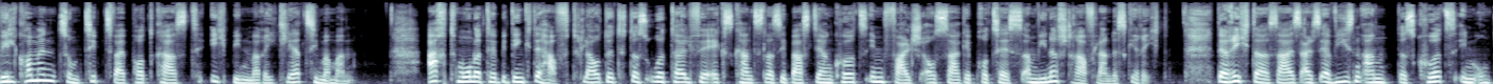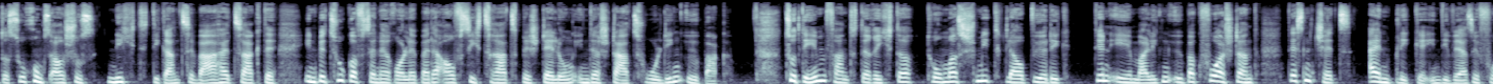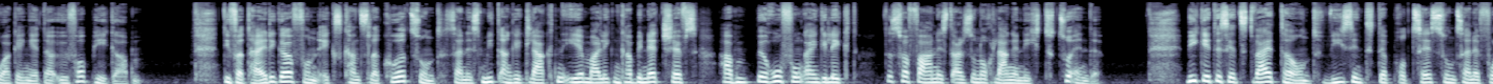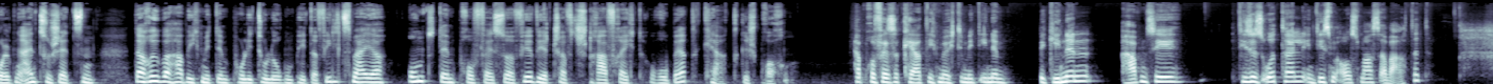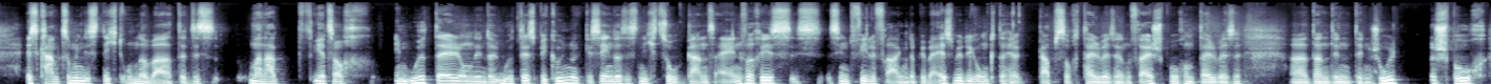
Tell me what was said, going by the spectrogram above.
Willkommen zum ZIP2 Podcast. Ich bin Marie-Claire Zimmermann. Acht Monate bedingte Haft lautet das Urteil für Ex-Kanzler Sebastian Kurz im Falschaussageprozess am Wiener Straflandesgericht. Der Richter sah es als erwiesen an, dass Kurz im Untersuchungsausschuss nicht die ganze Wahrheit sagte in Bezug auf seine Rolle bei der Aufsichtsratsbestellung in der Staatsholding ÖBAG. Zudem fand der Richter Thomas Schmidt glaubwürdig, den ehemaligen ÖBAG-Vorstand, dessen Chats Einblicke in diverse Vorgänge der ÖVP gaben. Die Verteidiger von Ex-Kanzler Kurz und seines mitangeklagten ehemaligen Kabinettschefs haben Berufung eingelegt. Das Verfahren ist also noch lange nicht zu Ende. Wie geht es jetzt weiter und wie sind der Prozess und seine Folgen einzuschätzen? Darüber habe ich mit dem Politologen Peter Filzmeier und dem Professor für Wirtschaftsstrafrecht Robert Kert gesprochen. Herr Professor Kert, ich möchte mit Ihnen beginnen. Haben Sie dieses Urteil in diesem Ausmaß erwartet? Es kam zumindest nicht unerwartet. Es, man hat jetzt auch im Urteil und in der Urteilsbegründung gesehen, dass es nicht so ganz einfach ist. Es sind viele Fragen der Beweiswürdigung. Daher gab es auch teilweise einen Freispruch und teilweise äh, dann den, den Schuldspruch.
